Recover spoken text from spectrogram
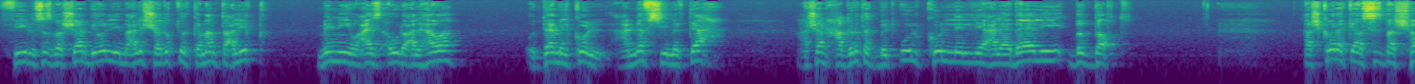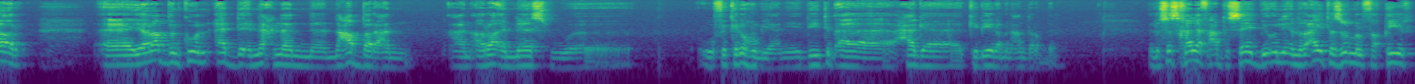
في الأستاذ بشار بيقول لي معلش يا دكتور كمان تعليق مني وعايز أقوله على الهوا. قدام الكل عن نفسي مرتاح عشان حضرتك بتقول كل اللي على بالي بالضبط. أشكرك يا أستاذ بشار. آه يا رب نكون قد إن إحنا نعبر عن عن آراء الناس و وفكرهم يعني. دي تبقى حاجة كبيرة من عند ربنا. الأستاذ خلف عبد السيد بيقول لي إن رأيت ظلم الفقير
